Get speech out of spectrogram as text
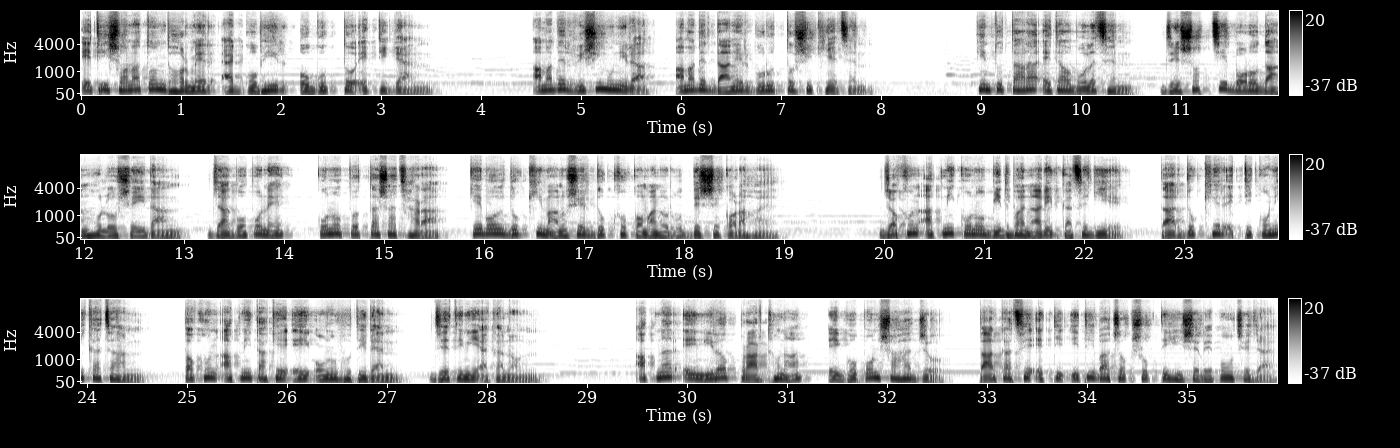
এটি সনাতন ধর্মের এক গভীর ও গুপ্ত একটি জ্ঞান। আমাদের ঋষিমুনিরা আমাদের দানের গুরুত্ব শিখিয়েছেন। কিন্তু তারা এটাও বলেছেন যে সবচেয়ে বড় দান হল সেই দান, যা গোপনে কোনো প্রত্যাশা ছাড়া কেবল দুঃখী মানুষের দুঃখ কমানোর উদ্দেশ্যে করা হয়। যখন আপনি কোনো বিধবা নারীর কাছে গিয়ে তার দুঃখের একটি কণিকা চান তখন আপনি তাকে এই অনুভূতি দেন যে তিনি একা নন। আপনার এই নীরব প্রার্থনা, এই গোপন সাহায্য তার কাছে একটি ইতিবাচক শক্তি হিসেবে পৌঁছে যায়।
